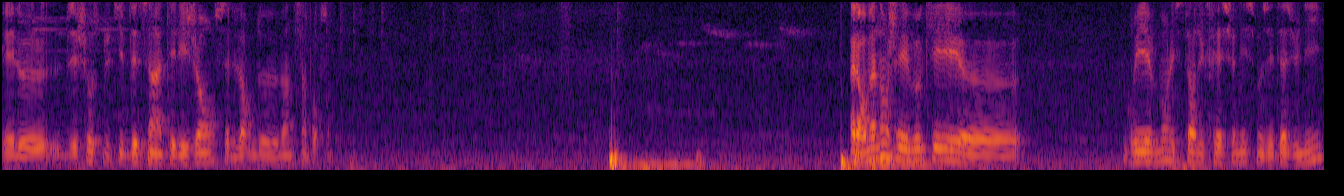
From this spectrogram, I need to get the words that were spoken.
Et le, des choses du type dessin intelligent, c'est de l'ordre de 25%. Alors maintenant, j'ai évoqué euh, brièvement l'histoire du créationnisme aux États-Unis.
